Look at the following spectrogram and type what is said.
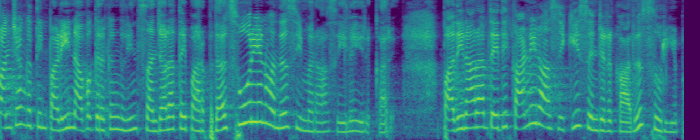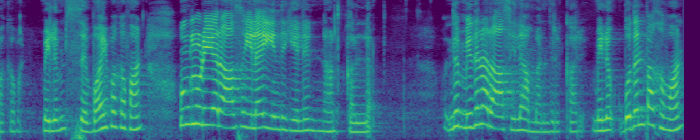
பஞ்சாங்கத்தின் படி நவகிரகங்களின் சஞ்சாரத்தை பார்ப்பதால் சூரியன் வந்து சிம்ம ராசியில் இருக்கார். பதினாறாம் தேதி கன்னி ராசிக்கு சென்றிருக்காரு சூரிய பகவான். மேலும் செவ்வாய் பகவான் உங்களுடைய ராசியில் இந்த ஏழு நாட்களில் வந்து மிதன ராசியில் அமர்ந்திருக்காரு. மேலும் புதன் பகவான்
